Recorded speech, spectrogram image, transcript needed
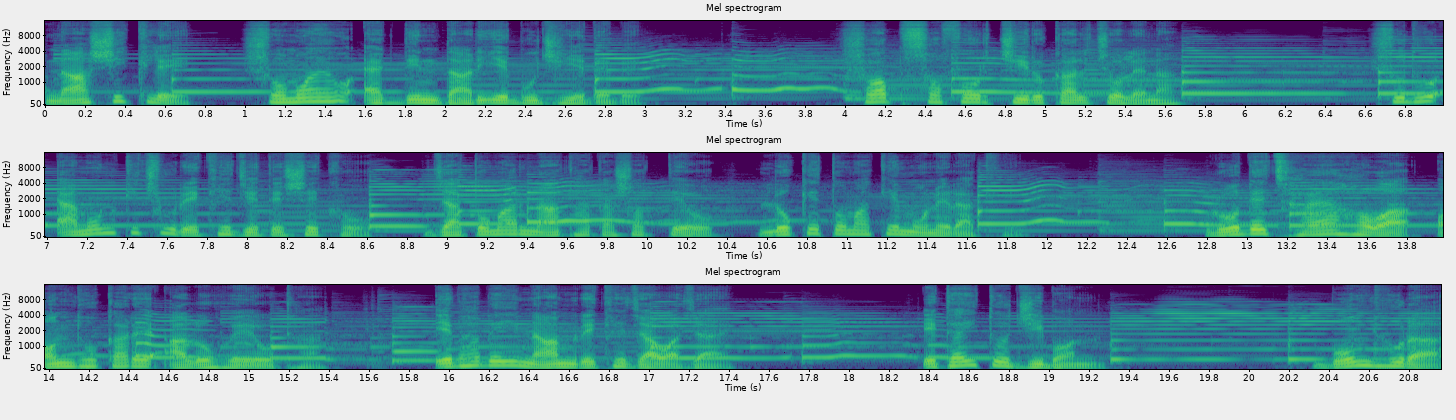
না শিখলে সময়ও একদিন দাঁড়িয়ে বুঝিয়ে দেবে। সব সফর চিরকাল চলে না। শুধু এমন কিছু রেখে যেতে শেখো, যা তোমার না থাকা সত্ত্বেও লোকে তোমাকে মনে রাখে। রোদে ছায়া হওয়া অন্ধকারে আলো হয়ে ওঠা। এভাবেই নাম রেখে যাওয়া যায়। এটাই তো জীবন। বন্ধুরা,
